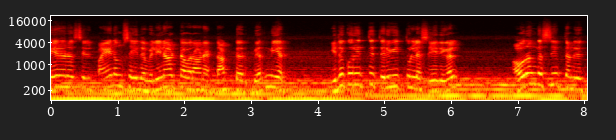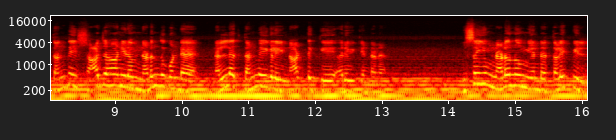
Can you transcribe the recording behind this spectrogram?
பேரரசில் பயணம் செய்த வெளிநாட்டவரான டாக்டர் பெர்னியர் இது குறித்து தெரிவித்துள்ள செய்திகள் அவுரங்கசீப் தனது தந்தை ஷாஜஹானிடம் நடந்து கொண்ட நல்ல தன்மைகளை நாட்டுக்கு அறிவிக்கின்றன. இசையும் நடனம் என்ற தலைப்பில்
